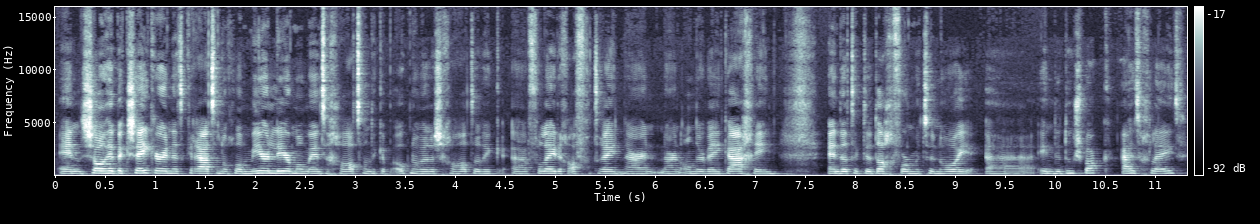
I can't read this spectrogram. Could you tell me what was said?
En zo heb ik zeker in het karate nog wel meer leermomenten gehad. Want ik heb ook nog wel eens gehad dat ik uh, volledig afgetraind naar, naar een ander WK ging. En dat ik de dag voor mijn toernooi uh, in de douchebak uitgleed.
